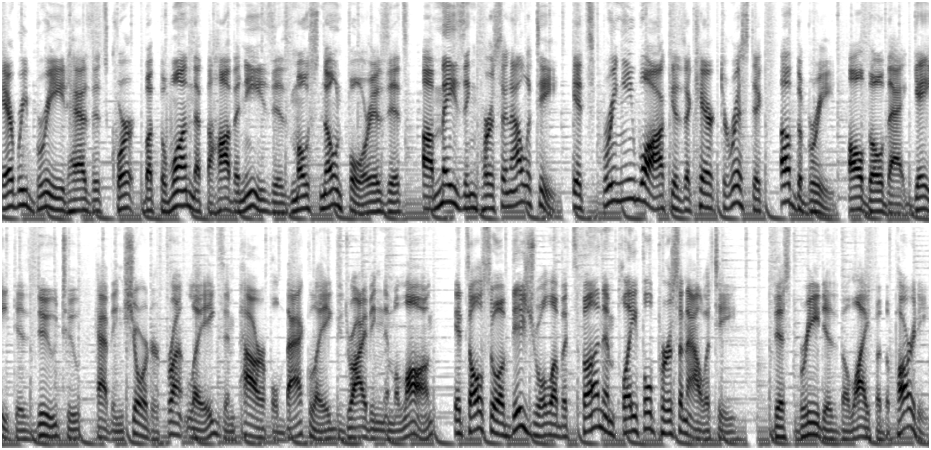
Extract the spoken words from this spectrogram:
Every breed has its quirk, but the one that the Havanese is most known for is its amazing personality. Its springy walk is a characteristic of the breed, although that gait is due to having shorter front legs and powerful back legs driving them along. It's also a visual of its fun and playful personality. This breed is the life of the party.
